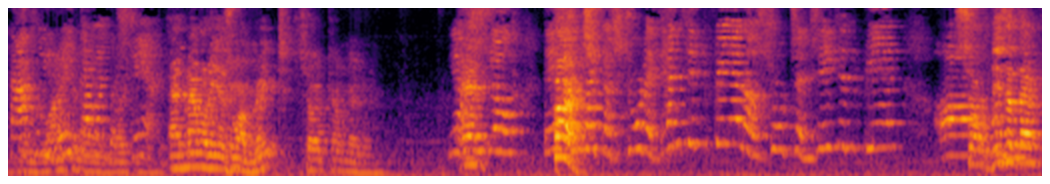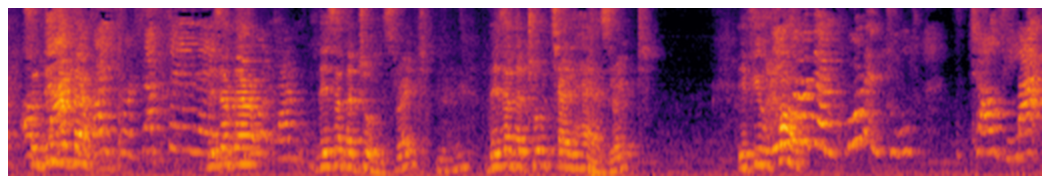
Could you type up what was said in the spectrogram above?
to actually black make them white, understand. And memory as well, right? Short-term memory. Yeah, And- so they but- have like a short attention span, a short sensation span. Uh, So these are the- so these are the- and white perception and these are the- These are the tools, right? Mm-hmm. These are the tools child has, right? If you These have are the important tools the child's lack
